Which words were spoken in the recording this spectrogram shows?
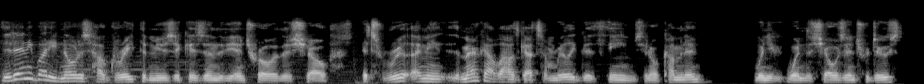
did anybody notice how great the music is in the intro of this show? It's real. I mean, America Out Loud's got some really good themes, you know, coming in when you when the show is introduced,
